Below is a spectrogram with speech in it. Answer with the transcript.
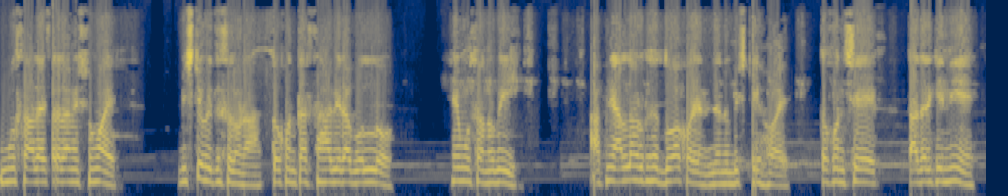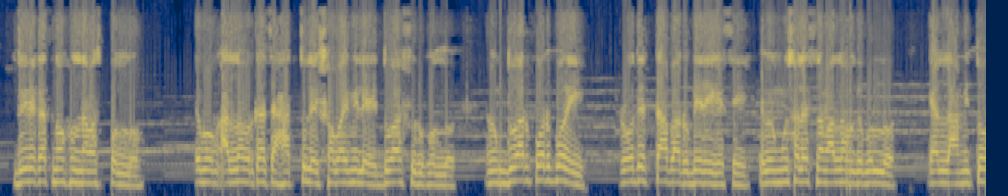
মুসা আলাহিসাল্লামের সময় বৃষ্টি হইতেছিল না, তখন তার সাহাবিরা বলল, হে মুসা নবী, আপনি আল্লাহর কাছে দোয়া করেন যেন বৃষ্টি হয়। তখন সে তাদেরকে নিয়ে দুই রেখাত নফল নামাজ পড়ল এবং আল্লাহর কাছে হাত তুলে সবাই মিলে দোয়া শুরু করল এবং দোয়ার পর পরেই রোদের তাপ আরও বেড়ে গেছে এবং মুসা আলাহ ইসলাম আল্লাহকে বলল "এ আল্লাহ, আমি তো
